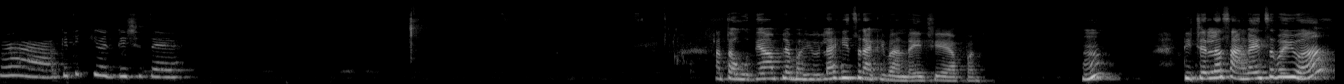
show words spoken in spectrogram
वाव, किती क्यूट दिसत आहे. आता उद्या आपल्या भैयूला हीच राखी बांधायची आहे आपण. हम्म? टीचरला सांगायचं भैयू हा?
